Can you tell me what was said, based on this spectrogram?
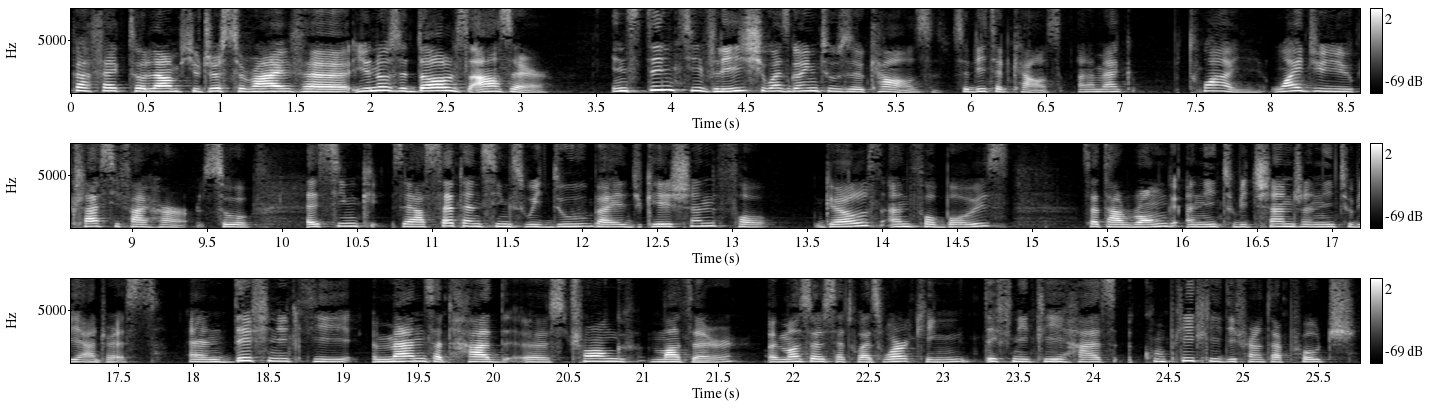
perfect, Olympe, you just arrived. Uh, you know the dolls are there." Instinctively, she was going to the cars, the little cars, and I'm like, why? Why do you classify her? So I think there are certain things we do by education for girls and for boys that are wrong and need to be changed and need to be addressed. And definitely, a man that had a strong mother, a mother that was working, definitely has a completely different approach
